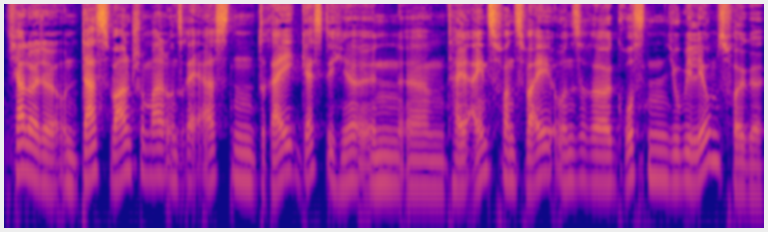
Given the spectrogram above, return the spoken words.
Tja, Leute, und das waren schon mal unsere ersten drei Gäste hier in ähm, Teil 1 von 2 unserer großen Jubiläumsfolge.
